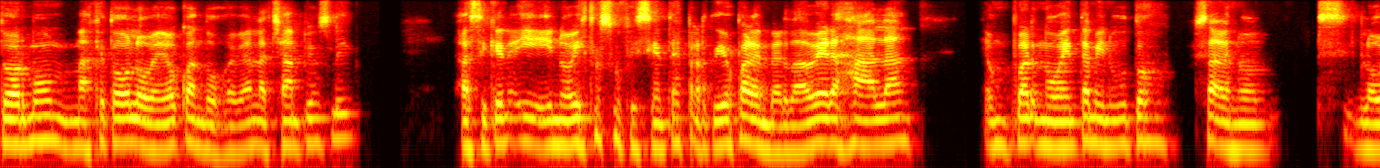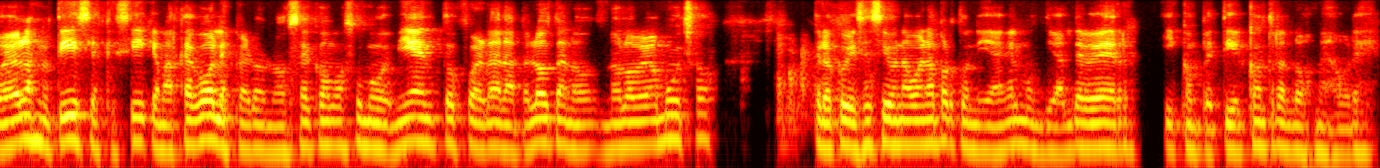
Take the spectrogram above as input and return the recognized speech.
Dortmund, más que todo lo veo cuando juega en la Champions League. Así que y, y no he visto suficientes partidos para en verdad ver a Haaland en un par 90 minutos, ¿sabes? No, lo veo en las noticias, que sí, que marca goles, pero no sé cómo su movimiento fuera de la pelota, no, no lo veo mucho. Creo que hubiese sido una buena oportunidad en el Mundial de ver y competir contra los mejores,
